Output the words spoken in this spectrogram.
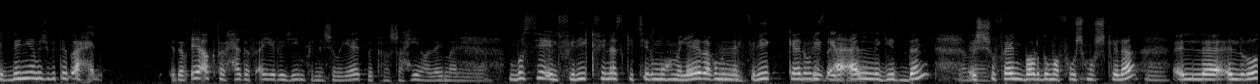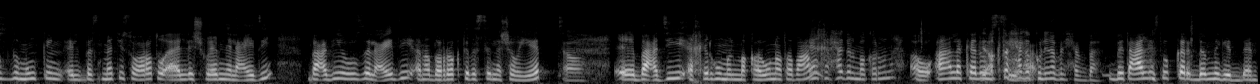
الدنيا مش بتبقى حلوة. طب إيه أكتر حاجة في أي رجيم في النشويات بترشحيها دايما؟ بصي الفريك في ناس كتير مهملاه رغم إن مم. الفريك calories جداً. أقل جدا. تمام. الشوفان برضو ما فيهوش مشكلة. ال- الرز ممكن البسمتي سعراته أقل شوية من العادي. بعديه الرز العادي. أنا درجت بس النشويات. آه. آه بعديه آخرهم المكرونة طبعا. آخر حاجة المكرونة؟ أو أعلى دي calories أكتر حاجة. كلنا بنحبها. بتعلي سكر الدم جدا.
